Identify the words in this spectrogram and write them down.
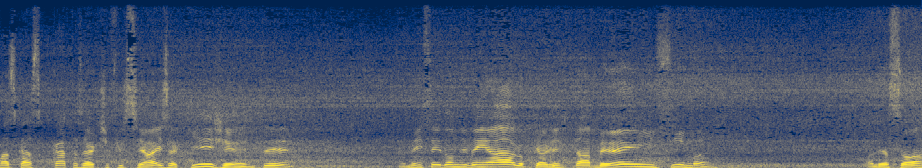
Umas cascatas artificiais aqui, gente. Eu nem sei de onde vem a água, porque a gente tá bem em cima. Olha só.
